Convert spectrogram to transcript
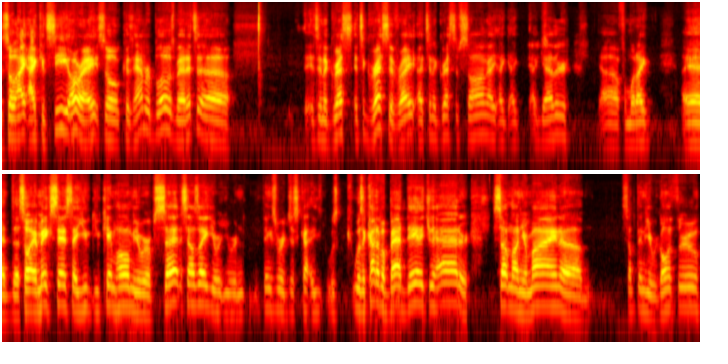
so I, I can see. All right. So because Hammer blows, man, it's a it's an aggressive. It's aggressive, right? It's an aggressive song. I I, I, gather uh, from what I and uh, so it makes sense that you you came home. You were upset. It sounds like you were you were things were just kind. Was was it kind of a bad day that you had, or something on your mind? Um, something you were going through?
